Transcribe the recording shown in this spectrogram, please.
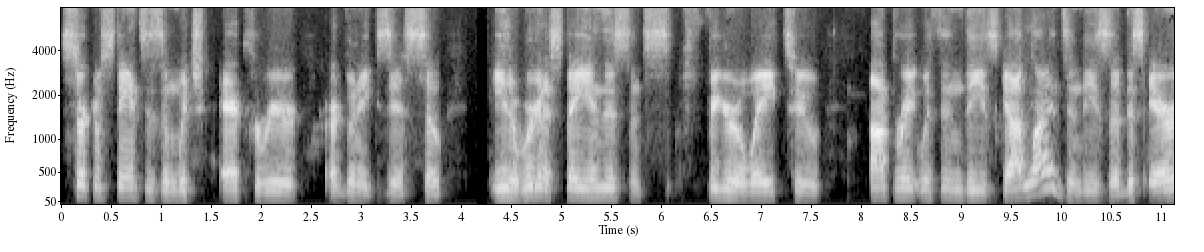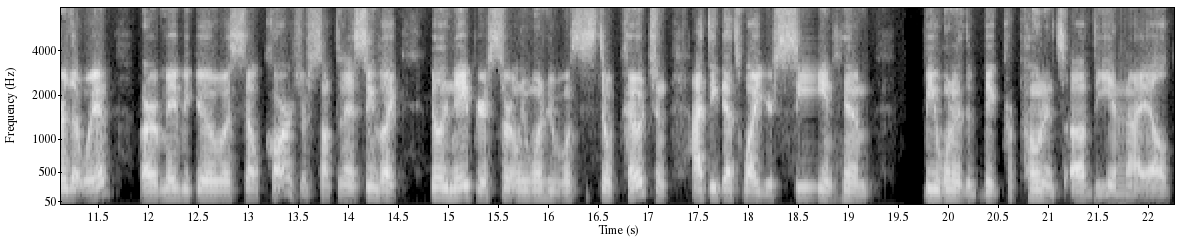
circumstances in which our career are going to exist. So either we're going to stay in this and figure a way to operate within these guidelines and these uh, this era that we're in, or maybe go uh, sell cars or something. it seems like Billy Napier is certainly one who wants to still coach, and I think that's why you're seeing him be one of the big proponents of the NIL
